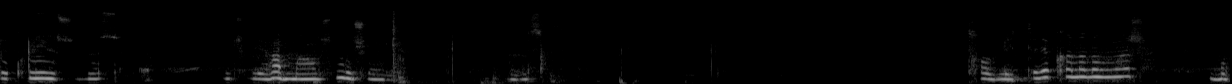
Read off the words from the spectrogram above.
dokunuyorsunuz. Açılıyor. Ha mouse'um da şöyle. Tablette de kanalım var. Bu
